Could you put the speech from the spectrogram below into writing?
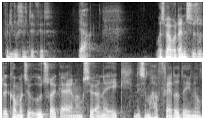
fordi du synes, det er fedt. Ja. Spørge, hvordan synes du, det kommer til udtryk, at annoncørerne ikke ligesom har fattet det endnu?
